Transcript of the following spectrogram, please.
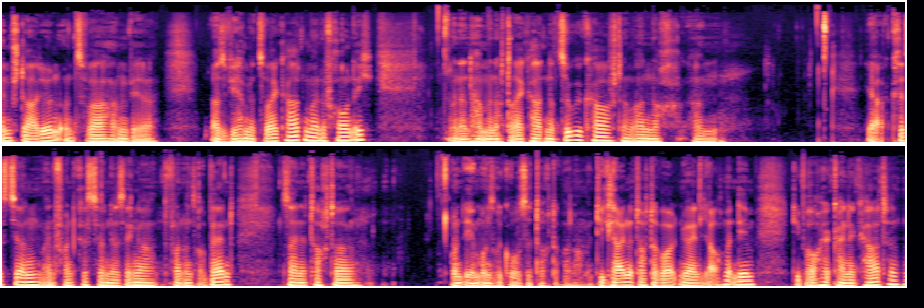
im Stadion. Und zwar haben wir, also wir haben ja zwei Karten, meine Frau und ich, und dann haben wir noch drei Karten dazu gekauft, dann waren noch ähm, ja, Christian, mein Freund Christian, der Sänger von unserer Band, seine Tochter und eben unsere große Tochter war noch mit. Die kleine Tochter wollten wir eigentlich auch mitnehmen. Die braucht ja keine Karte,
